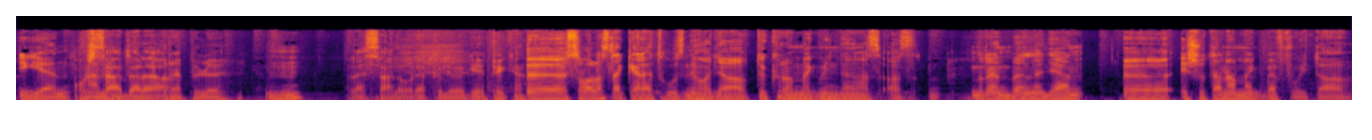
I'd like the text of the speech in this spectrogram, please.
igen, Most száll bele a a- repülő. Uh-huh. Leszálló repülőgépig. Ö, szóval azt le kellett húzni, hogy a tükrön meg minden az, az rendben legyen, és utána meg befújt a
